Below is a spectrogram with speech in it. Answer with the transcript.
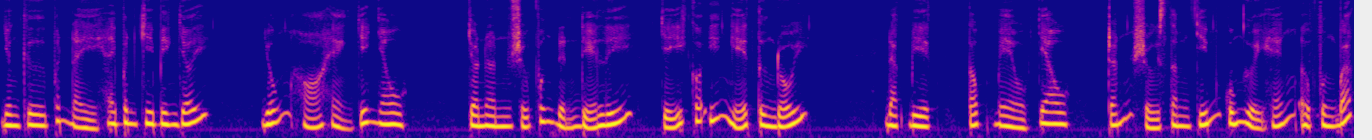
Dân cư bên này hay bên kia biên giới, vốn họ hàng với nhau, cho nên sự phân định địa lý chỉ có ý nghĩa tương đối. Đặc biệt, tộc mèo dao tránh sự xâm chiếm của người Hán ở phương Bắc,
